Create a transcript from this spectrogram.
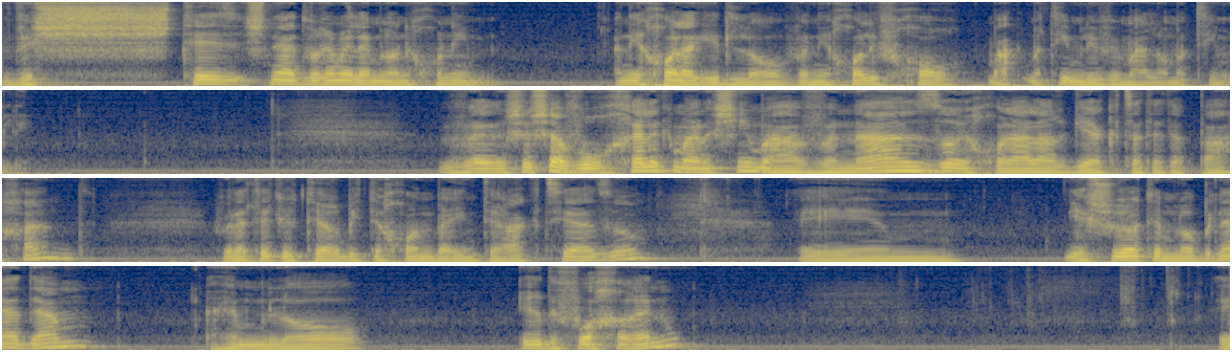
ושני הדברים האלה הם לא נכונים. אני יכול להגיד לא, ואני יכול לבחור מה מתאים לי ומה לא מתאים לי. ואני חושב שעבור חלק מהאנשים ההבנה הזו יכולה להרגיע קצת את הפחד, ולתת יותר ביטחון באינטראקציה הזו. אמ, ישויות הם לא בני אדם, הם לא ירדפו אחרינו. אמ,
